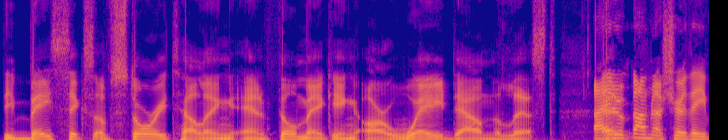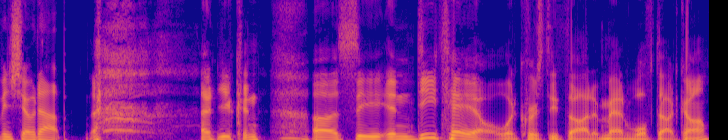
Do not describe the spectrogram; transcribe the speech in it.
the basics of storytelling and filmmaking are way down the list. I And- don't, I'm not sure they even showed up. and you can uh, see in detail what Christy thought at madwolf.com.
